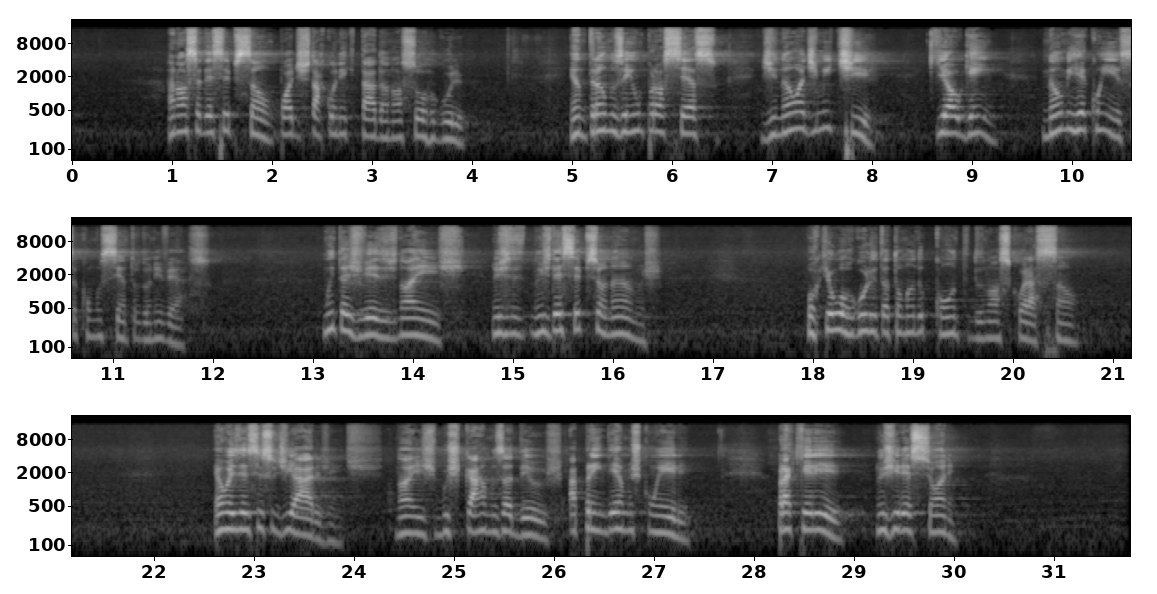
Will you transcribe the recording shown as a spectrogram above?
a nossa decepção pode estar conectada ao nosso orgulho. Entramos em um processo de não admitir que alguém não me reconheça como centro do universo. Muitas vezes nós nos, decepcionamos porque o orgulho está tomando conta do nosso coração. É um exercício diário, gente. Nós buscarmos a Deus, aprendermos com Ele, para que Ele nos direcione.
